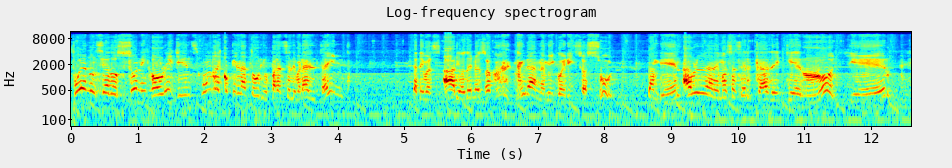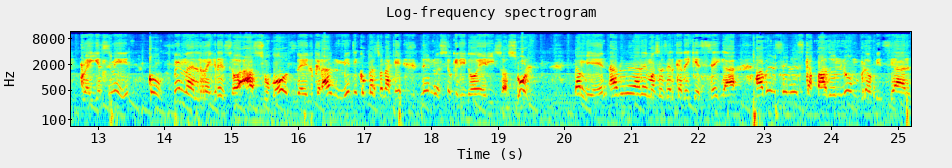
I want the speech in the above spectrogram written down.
fue anunciado Sonic Origins, un recopilatorio para celebrar el 30 aniversario de nuestro gran amigo Erizo Azul. También hablaremos acerca de que Roger Craig Smith confirma el regreso a su voz del gran mítico personaje de nuestro querido Erizo Azul. También hablaremos acerca de que Sega haberse escapado el nombre oficial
